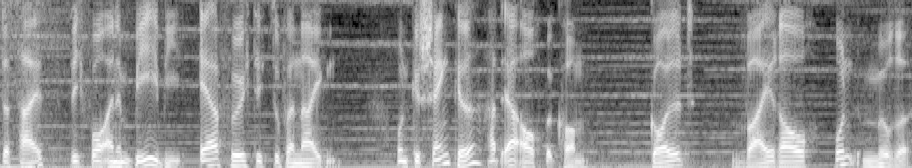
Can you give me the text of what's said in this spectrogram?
Das heißt, sich vor einem Baby ehrfürchtig zu verneigen. Und Geschenke hat er auch bekommen. Gold, Weihrauch und Myrrhe.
